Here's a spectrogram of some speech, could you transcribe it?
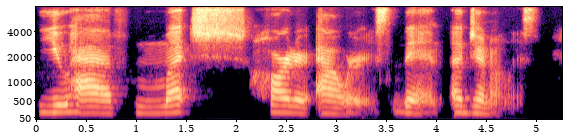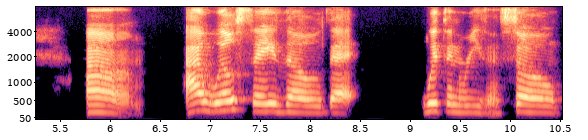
you have much harder hours than a generalist. Um, I will say though that within reason. So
